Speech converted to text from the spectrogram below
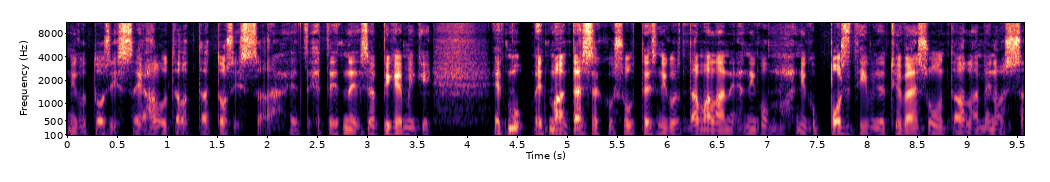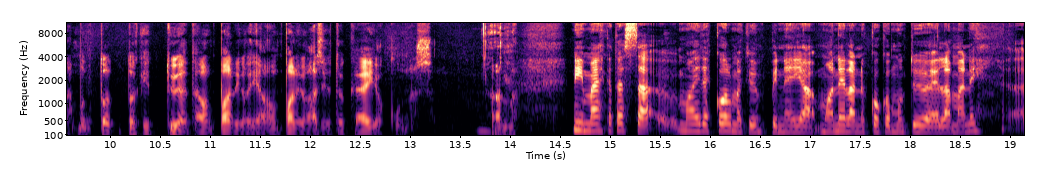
niin tosissaan ja halutaan ottaa tosissaan. Että et, et se on pikemminkin että et mä oon tässä suhteessa niinku, tavallaan niinku, niinku positiivinen, että hyvään suuntaan ollaan menossa, mutta to, toki työtä on paljon ja on paljon asioita, jotka ei ole kunnossa. Anna. Niin, mä ehkä tässä, mä oon itse kolmekymppinen ja mä oon elänyt koko mun työelämäni äh,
